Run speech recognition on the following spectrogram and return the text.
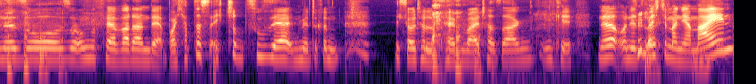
ne, so, so ungefähr war dann der, boah, ich habe das echt schon zu sehr in mir drin. Ich sollte Le Pen weiter sagen. Okay, ne, und jetzt Vielleicht. möchte man ja meinen,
